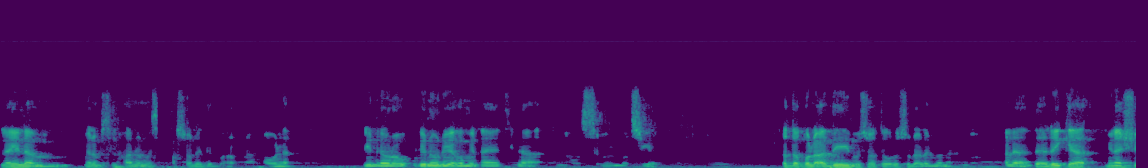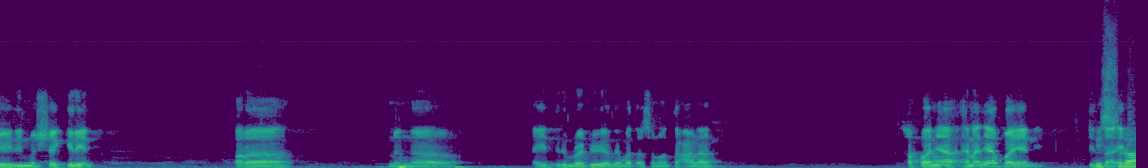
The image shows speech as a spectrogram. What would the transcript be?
ليلا من الحرام المسجد الأقصى الذي باركنا حوله لنريه من آياتنا إنه السميع البصير صدق العظيم وصدق رسول الله على ذلك من الشهيدين والشاكرين para pendengar iDream Radio yang dimatakan Allah Ta'ala apanya enaknya apa ya nih? Cinta Isra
